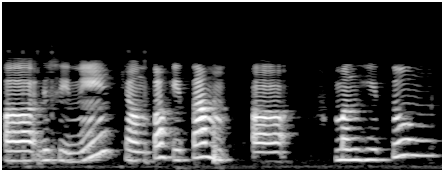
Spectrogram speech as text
uh, di sini contoh kita uh, menghitung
